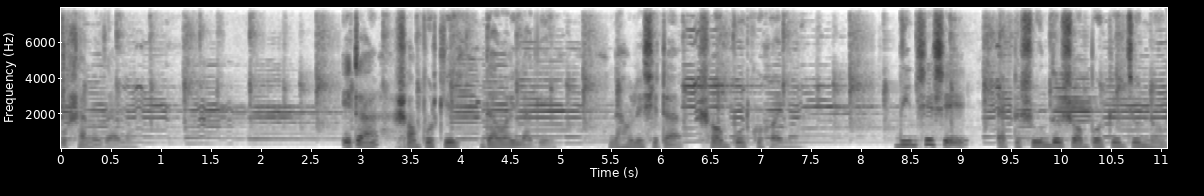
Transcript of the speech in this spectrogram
পোষানো যায় না। এটা সম্পর্কে দেওয়াই লাগে, না হলে সেটা সম্পর্ক হয় না। দিন শেষে একটা সুন্দর সম্পর্কের জন্য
